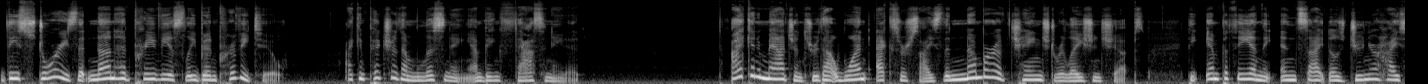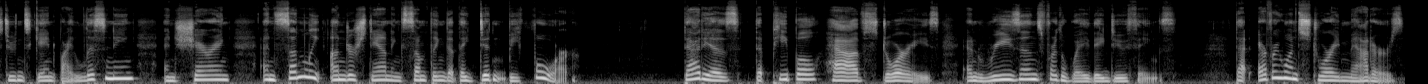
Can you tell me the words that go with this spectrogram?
these stories that none had previously been privy to. I can picture them listening and being fascinated. I can imagine through that one exercise the number of changed relationships, the empathy and the insight those junior high students gained by listening and sharing and suddenly understanding something that they didn't before. That is, that people have stories and reasons for the way they do things. That everyone's story matters,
